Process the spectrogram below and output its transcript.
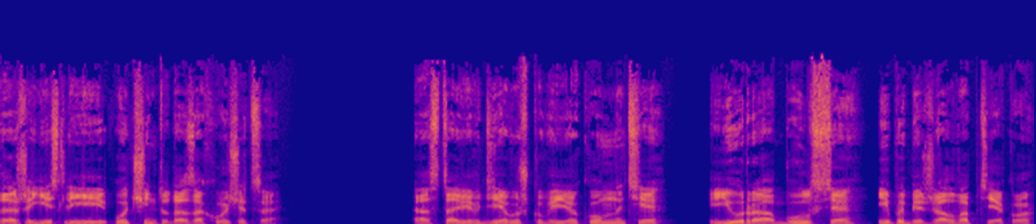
даже если ей очень туда захочется. Оставив девушку в ее комнате, Юра обулся и побежал в аптеку.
